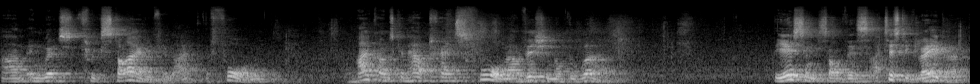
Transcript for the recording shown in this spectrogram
um, in which, through style, if you like, the form, icons can help transform our vision of the world. The essence of this artistic labour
